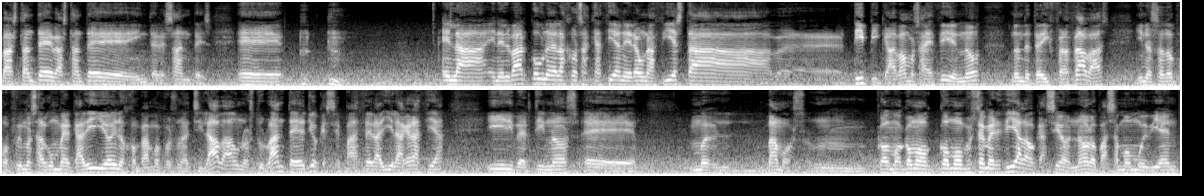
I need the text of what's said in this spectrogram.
bastante, bastante interesantes. en, la, en el barco una de las cosas que hacían era una fiesta típica, vamos a decir, ¿no? Donde te disfrazabas y nosotros pues fuimos a algún mercadillo y nos compramos pues una chilaba, unos turbantes, yo que sé, para hacer allí la gracia y divertirnos, eh, vamos, mm, como, como, como se merecía la ocasión, ¿no? Lo pasamos muy bien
